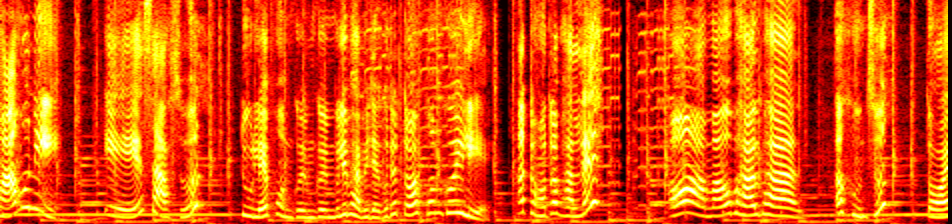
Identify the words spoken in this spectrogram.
মামুনি। এ চাচোন তোলে ফোন কৰিম কৰিম বুলি ভাবি থাকোঁতে তই ফোন কৰিলিয়ে। আৰু তহঁতৰ ভালনে? অঁ আমাৰো ভাল ভাল। অ শুনচোন তই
